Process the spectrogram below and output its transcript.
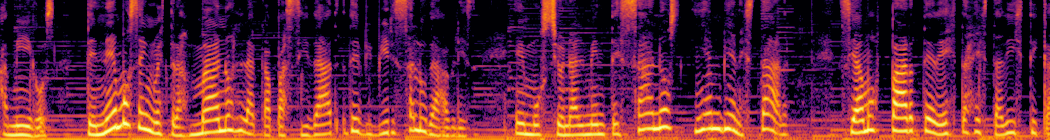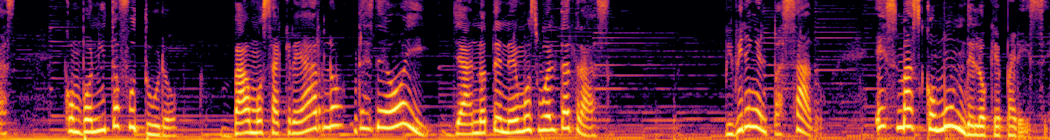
Amigos, tenemos en nuestras manos la capacidad de vivir saludables, emocionalmente sanos y en bienestar. Seamos parte de estas estadísticas con bonito futuro Vamos a crearlo desde hoy. Ya no tenemos vuelta atrás. Vivir en el pasado es más común de lo que parece.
